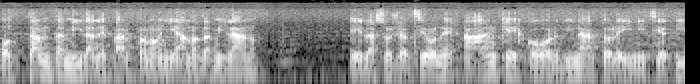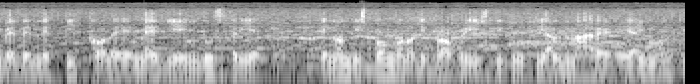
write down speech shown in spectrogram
80.000 ne partono ogni anno da Milano e l'associazione ha anche coordinato le iniziative delle piccole e medie industrie che non dispongono di propri istituti al mare e ai monti.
